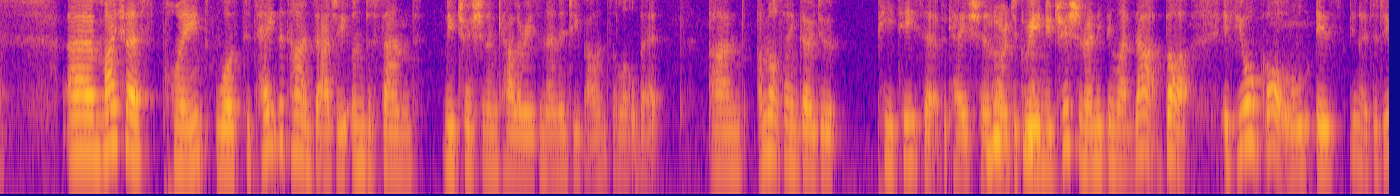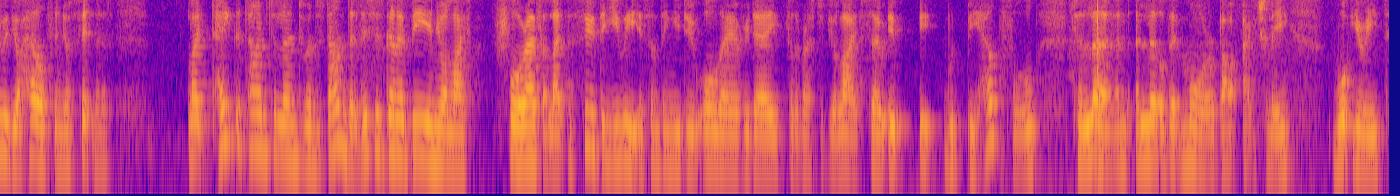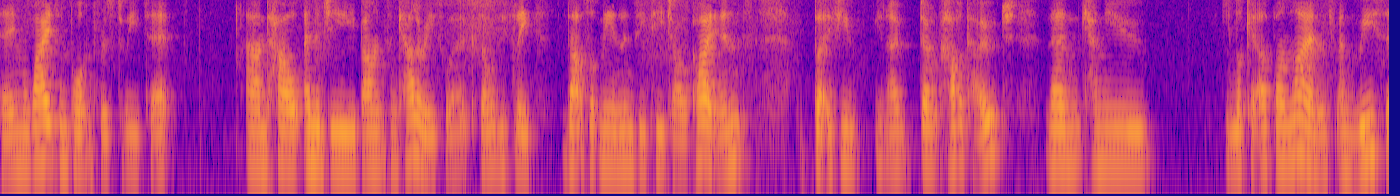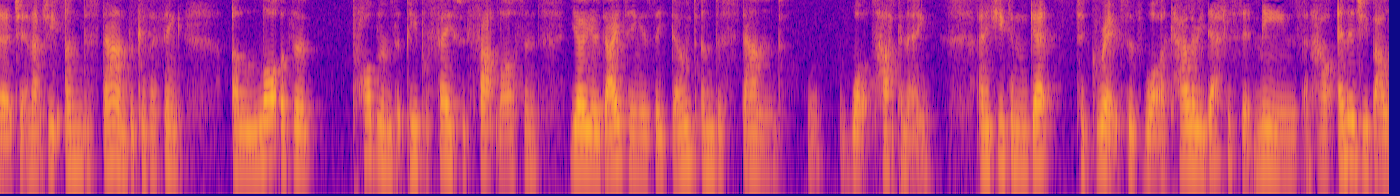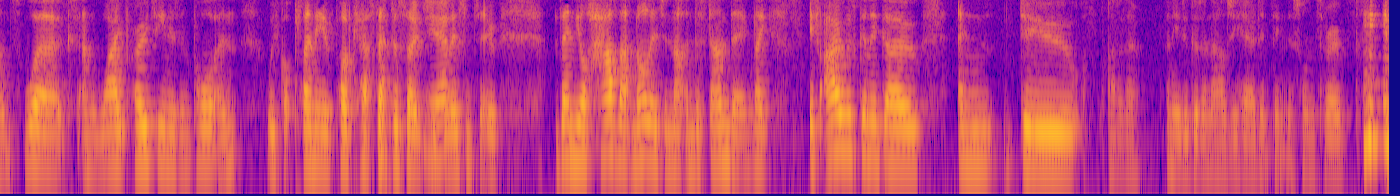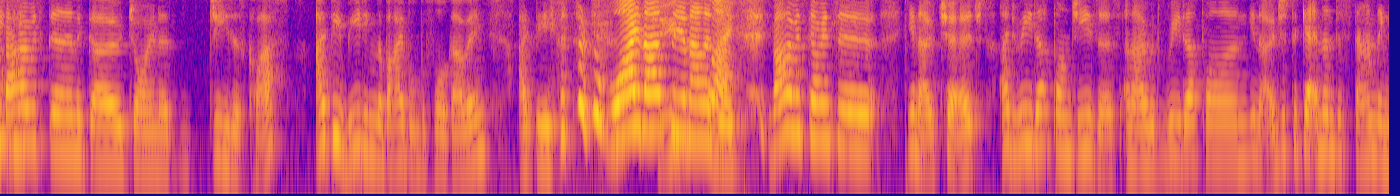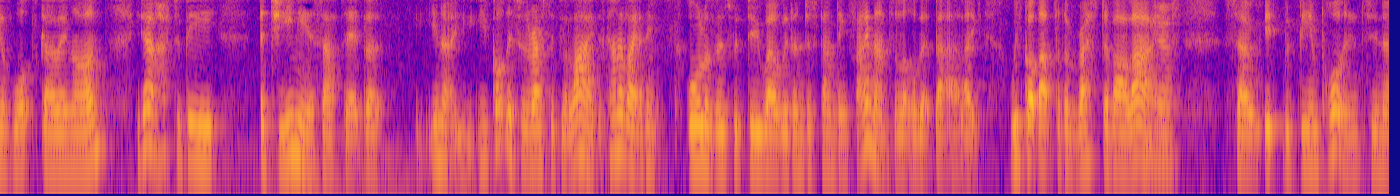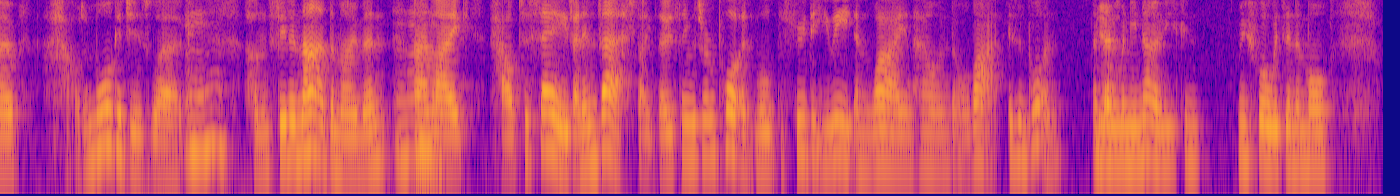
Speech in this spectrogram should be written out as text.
Um, my first point was to take the time to actually understand nutrition and calories and energy balance a little bit. And I'm not saying go do a PT certification or a degree in nutrition or anything like that, but if your goal is, you know, to do with your health and your fitness, like take the time to learn to understand it. This is going to be in your life forever. Like the food that you eat is something you do all day every day for the rest of your life. So it it would be helpful to learn a little bit more about actually what you're eating, why it's important for us to eat it, and how energy balance and calories work. So obviously that's what me and Lindsay teach our clients. But if you, you know, don't have a coach, then can you look it up online and, and research it and actually understand? Because I think a lot of the problems that people face with fat loss and yo-yo dieting is they don't understand what's happening. And if you can get to grips with what a calorie deficit means and how energy balance works and why protein is important, we've got plenty of podcast episodes for you to listen to, then you'll have that knowledge and that understanding. Like if I was going to go and do, I don't know, I need a good analogy here. I didn't think this one through. if I was going to go join a Jesus class, I'd be reading the Bible before going. I'd be, I don't know why that's the analogy. class. If I was going to, you know, church, I'd read up on Jesus and I would read up on, you know, just to get an understanding of what's going on. You don't have to be a genius at it, but, you know, you- you've got this for the rest of your life. It's kind of like, I think all of us would do well with understanding finance a little bit better. Like, we've got that for the rest of our lives. So it would be important to know how do mortgages work. Mm-hmm. Hun's feeling that at the moment, mm-hmm. and like how to save and invest. Like those things are important. Well, the food that you eat and why and how and all that is important. And Yeah. then when you know, you can move forwards in a more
